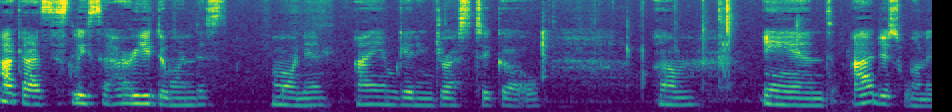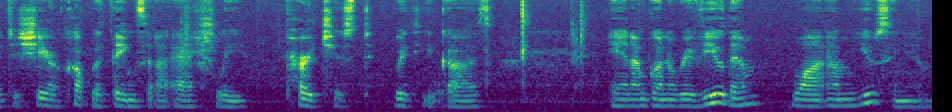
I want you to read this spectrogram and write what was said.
Hi guys, it's Lisa. How are you doing this morning? I am getting dressed to go. Um, and I just wanted to share a couple of things that I actually purchased with you guys. And I'm going to review them while I'm using them.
